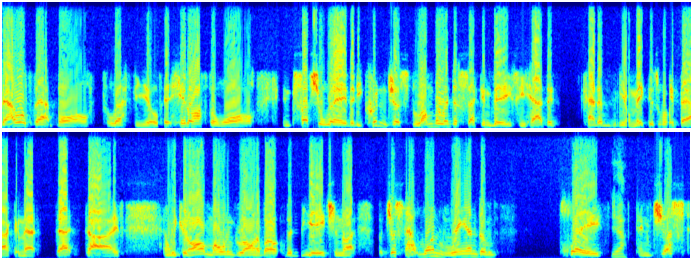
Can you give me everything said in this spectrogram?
barreled that ball to left field. It hit off the wall in such a way that he couldn't just lumber into second base. He had to kind of you know make his way back in that that dive. And we can all moan and groan about the DH and not, but just that one random play, yeah, and just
